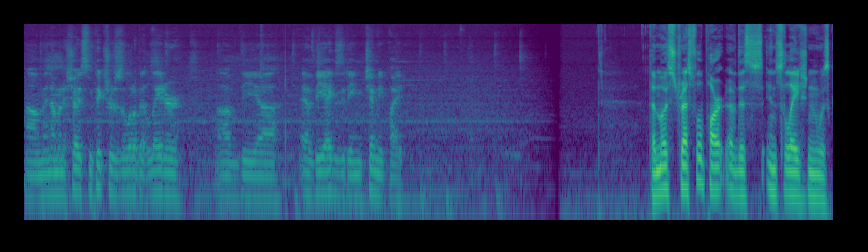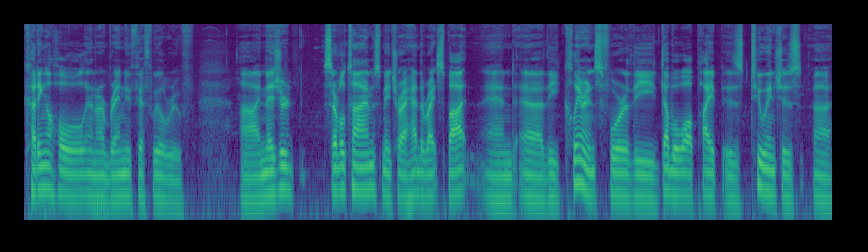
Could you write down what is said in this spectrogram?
Um, and I'm going to show you some pictures a little bit later of the of the exiting chimney pipe. The most stressful part of this installation was cutting a hole in our brand new fifth wheel roof. Uh, I measured several times, made sure I had the right spot, and uh, the clearance for the double wall pipe is two inches uh,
